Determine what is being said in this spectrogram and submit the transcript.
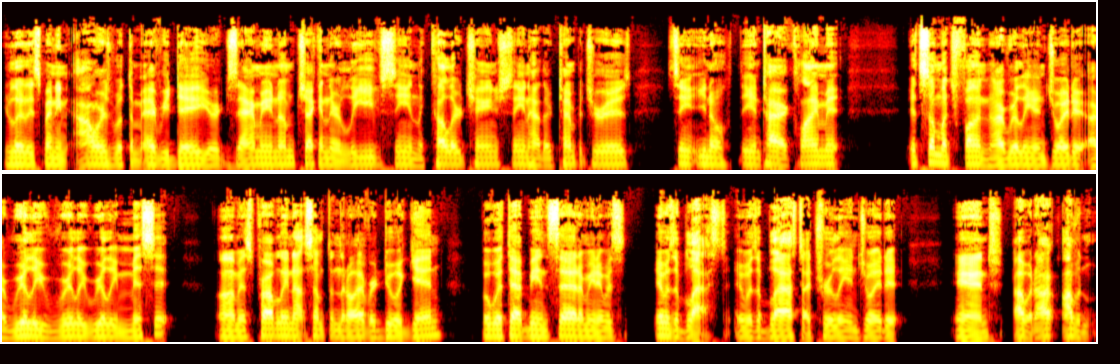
You're literally spending hours with them every day. You're examining them, checking their leaves, seeing the color change, seeing how their temperature is, seeing, you know, the entire climate it's so much fun. I really enjoyed it. I really, really, really miss it. Um, it's probably not something that I'll ever do again. But with that being said, I mean, it was it was a blast. It was a blast. I truly enjoyed it, and I would I, I would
